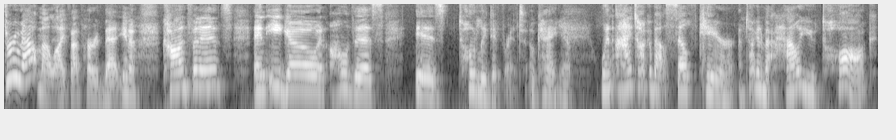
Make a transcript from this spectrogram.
throughout my life, I've heard that, you know, confidence and ego and all of this is totally different, okay? Yep. When I talk about self care, I'm talking about how you talk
